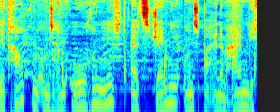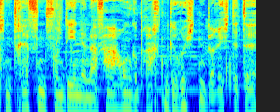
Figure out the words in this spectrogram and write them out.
Wir trauten unseren Ohren nicht, als Jenny uns bei einem heimlichen Treffen von den in Erfahrung gebrachten Gerüchten berichtete.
